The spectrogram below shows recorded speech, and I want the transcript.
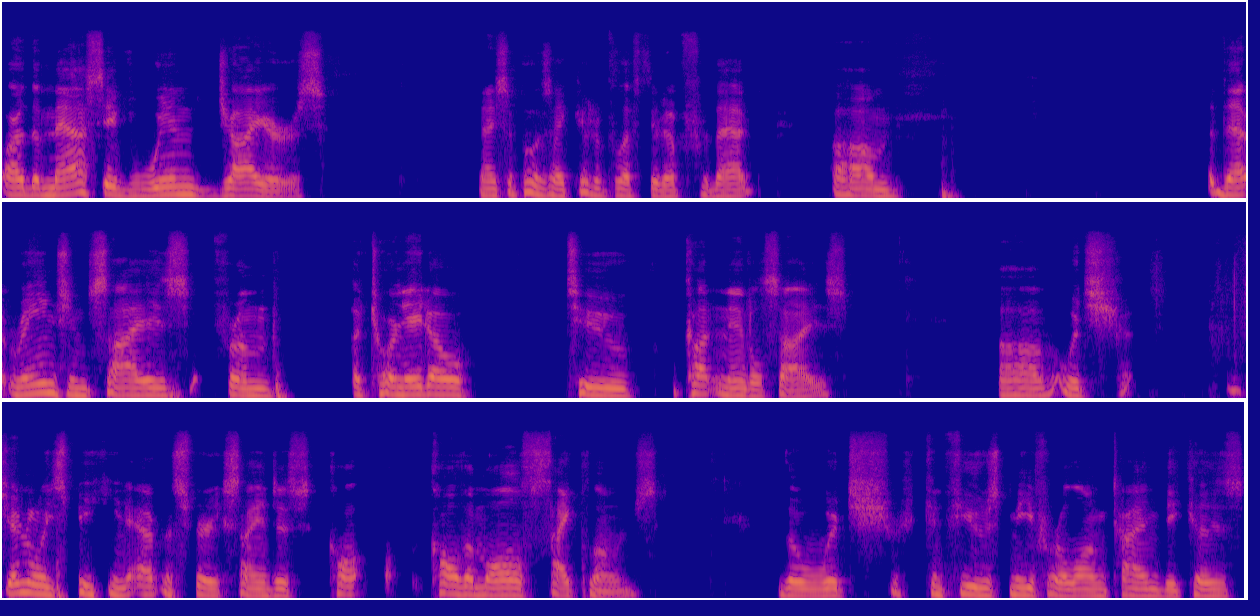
Are the massive wind gyres. And I suppose I could have left it up for that. Um, that range in size from a tornado to continental size, uh, which generally speaking, atmospheric scientists call, call them all cyclones, though which confused me for a long time because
